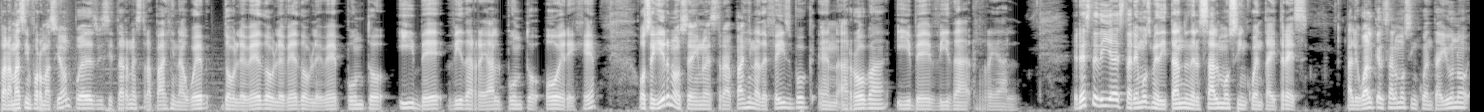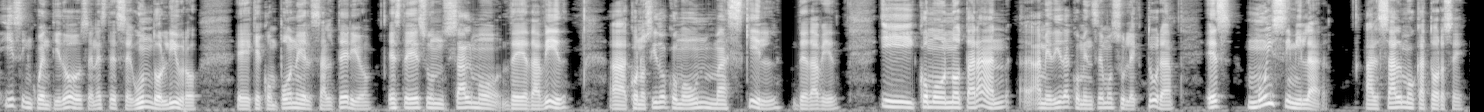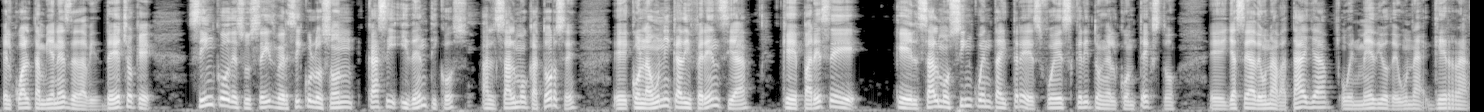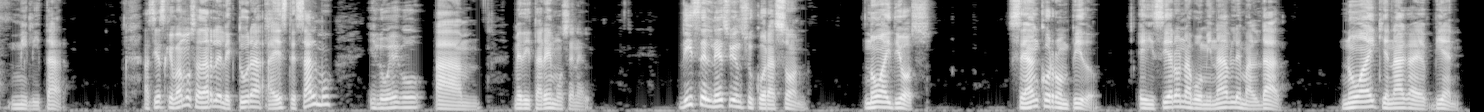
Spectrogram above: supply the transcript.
Para más información puedes visitar nuestra página web www.ibvidareal.org o seguirnos en nuestra página de Facebook en arroba Vida Real. En este día estaremos meditando en el Salmo 53. Al igual que el Salmo 51 y 52 en este segundo libro eh, que compone el Salterio, este es un salmo de David, ah, conocido como un masquil de David, y como notarán a medida comencemos su lectura, es muy similar al Salmo 14, el cual también es de David. De hecho que cinco de sus seis versículos son casi idénticos al Salmo 14, eh, con la única diferencia que parece que el Salmo 53 fue escrito en el contexto, eh, ya sea de una batalla o en medio de una guerra militar. Así es que vamos a darle lectura a este salmo y luego meditaremos en él. Dice el necio en su corazón, no hay Dios. Se han corrompido e hicieron abominable maldad. No hay quien haga bien.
